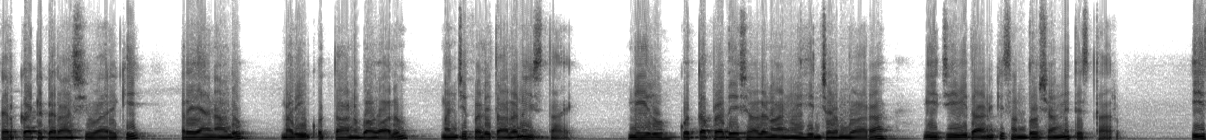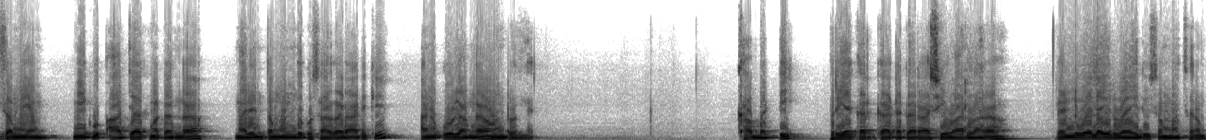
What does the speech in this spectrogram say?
కర్కాటక రాశి వారికి ప్రయాణాలు మరియు కొత్త అనుభవాలు మంచి ఫలితాలను ఇస్తాయి. మీరు కొత్త ప్రదేశాలను అన్వేషించడం ద్వారా మీ జీవితానికి సంతోషాన్ని తెస్తారు. ఈ సమయం మీకు ఆధ్యాత్మికంగా మరింత ముందుకు సాగడానికి అనుకూలంగా ఉంటుంది. కాబట్టి ప్రియ కర్కాటక రాశి వార్లారా రెండు వేల ఇరవై ఐదు సంవత్సరం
